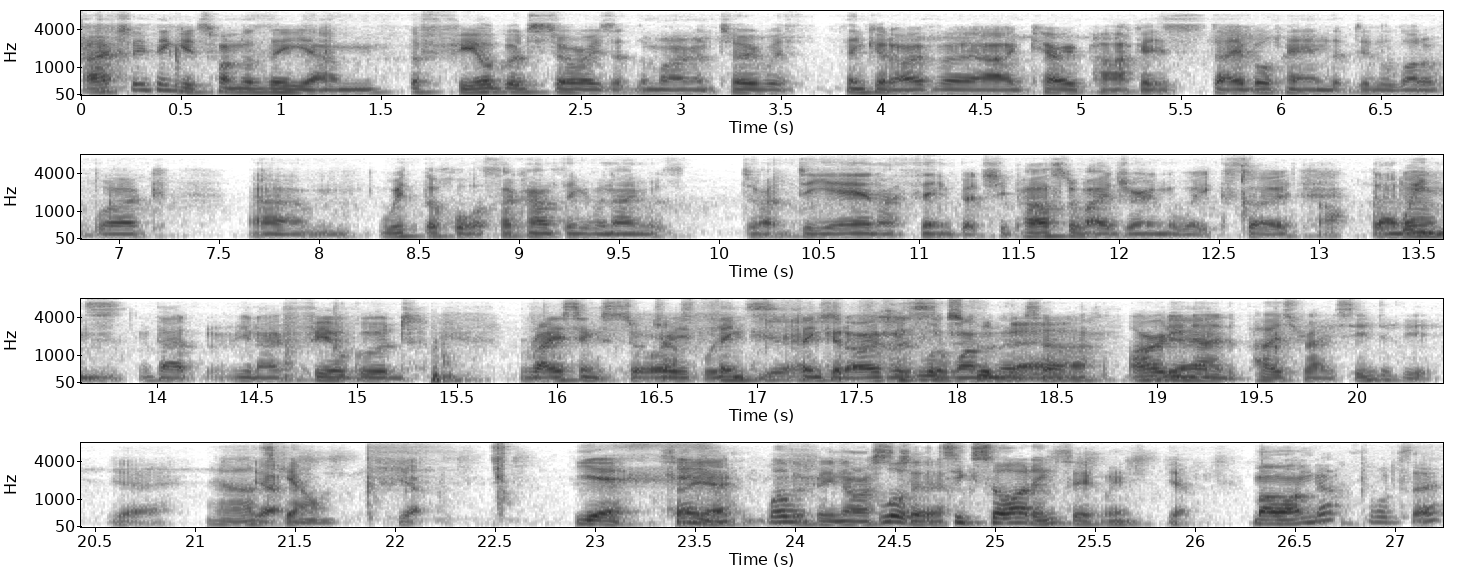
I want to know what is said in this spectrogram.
actually think it's one of the um, the feel good stories at the moment too. With Think It Over, uh, Kerry Parker's stable hand that did a lot of work um, with the horse. I can't think of her name. It was De- Deanne, I think, but she passed away during the week. So oh, that um, that you know feel good racing story. Just Think. Yeah. Think It Over is the one that. Uh, I already yeah. know the post race interview. yeah. How that's going. Yep. Yeah. So anyway, yeah, well, it'd be nice look, to it's exciting. see it win. Yeah. Moanga, thoughts there?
